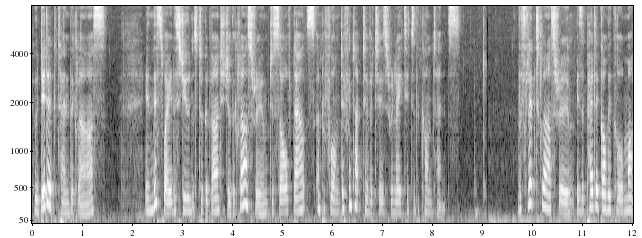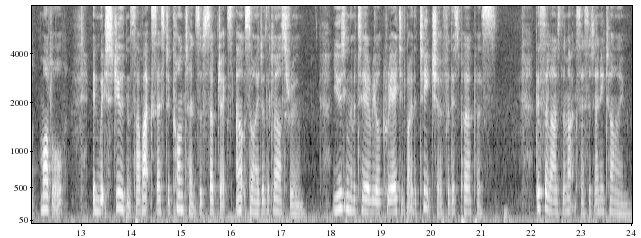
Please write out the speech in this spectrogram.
who did attend the class in this way, the students took advantage of the classroom to solve doubts and perform different activities related to the contents. The flipped classroom is a pedagogical mo model in which students have access to contents of subjects outside of the classroom, using the material created by the teacher for this purpose. This allows them access at any time.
